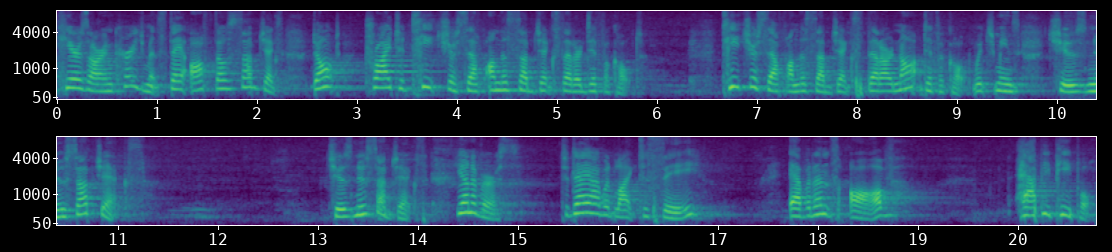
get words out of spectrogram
here's our encouragement. Stay off those subjects. Don't try to teach yourself on the subjects that are difficult. Teach yourself on the subjects that are not difficult, which means choose new subjects. Choose new subjects. Universe, today I would like to see evidence of happy people.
